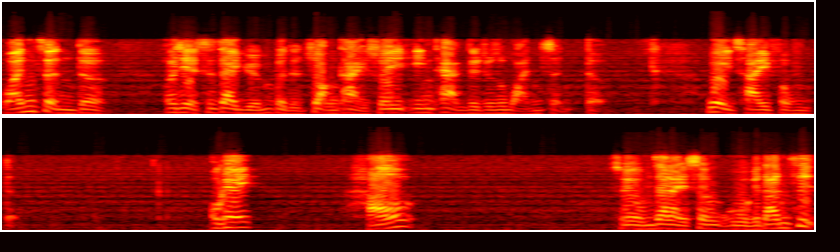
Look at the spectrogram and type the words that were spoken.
完整的而且是在原本的状态，所以 intact 就是完整的，未拆封的。OK，好，所以我们再来剩五个单字，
